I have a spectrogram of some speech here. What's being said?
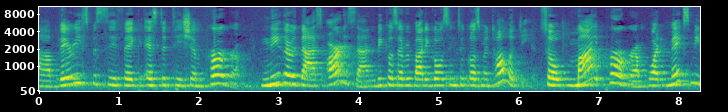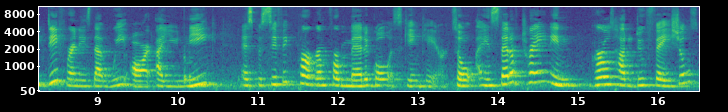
a very specific esthetician program. Neither does Artisan because everybody goes into cosmetology. So my program, what makes me different is that we are a unique a specific program for medical skincare. So instead of training girls how to do facials,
